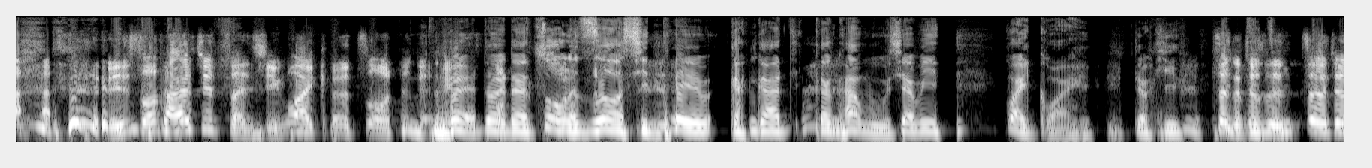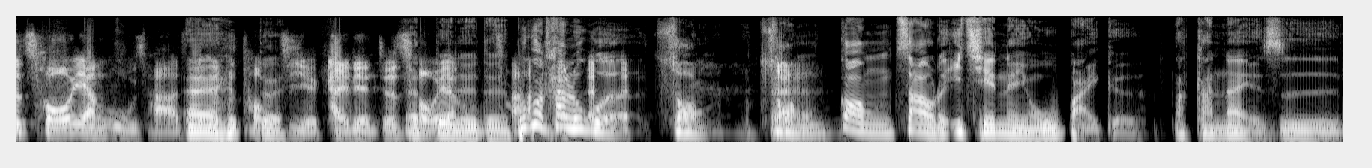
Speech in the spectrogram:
你是说他要去整形外科做那个？对对对，做了之后心态刚刚刚刚五下面怪怪，对，这个就是这个就是抽样误差，这个统计的概念就是抽样误差。不过他如果 总总共造了一千人有五百个，那看那也是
